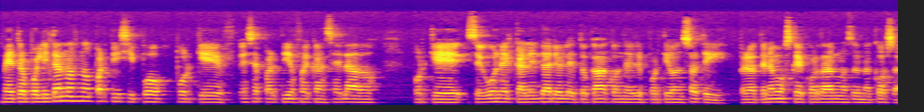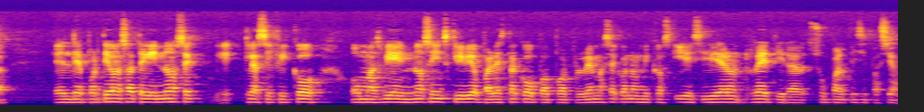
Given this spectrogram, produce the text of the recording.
Metropolitanos no participó porque ese partido fue cancelado porque según el calendario le tocaba con el Deportivo Anzoátegui, pero tenemos que acordarnos de una cosa, el Deportivo Anzoátegui no se eh, clasificó o más bien no se inscribió para esta copa por problemas económicos y decidieron retirar su participación.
